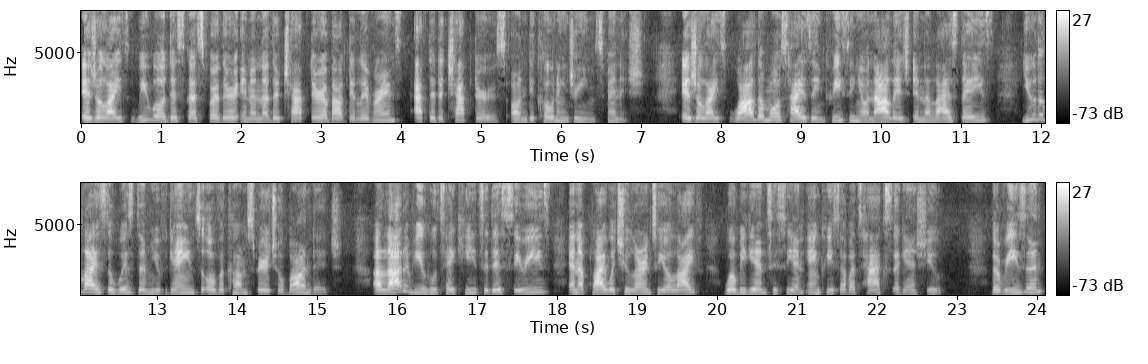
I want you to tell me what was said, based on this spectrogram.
Israelites, we will discuss further in another chapter about deliverance after the chapters on decoding dreams finish. Israelites, while the Most High is increasing your knowledge in the last days, utilize the wisdom you've gained to overcome spiritual bondage. A lot of you who take heed to this series and apply what you learn to your life will begin to see an increase of attacks against you. The reason?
